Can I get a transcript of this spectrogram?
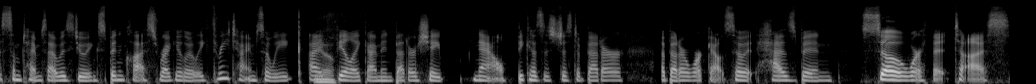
sometimes I was doing spin class regularly three times a week. I Yeah. feel like I'm in better shape now because it's just a better a better workout. So it has been so worth it to us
